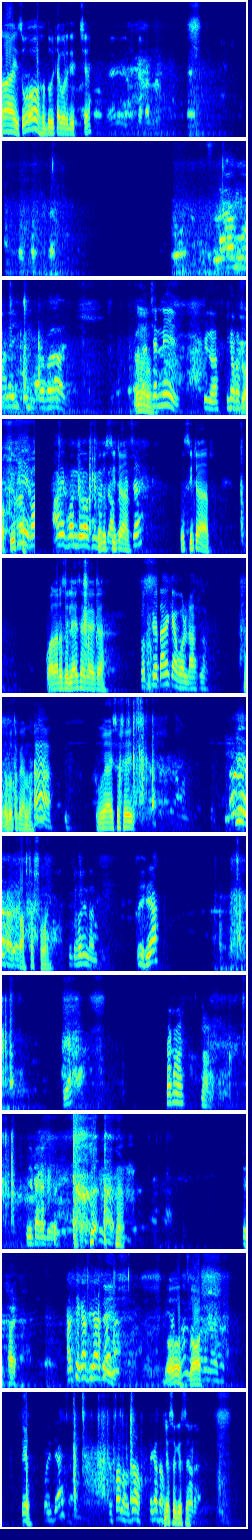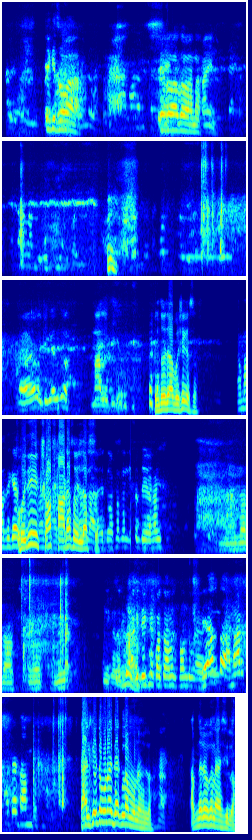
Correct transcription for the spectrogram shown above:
নাইস ও দুইটা করে দিচ্ছে। আমি ফোন দেবো কি সিটার। সিটার? চলে একা একা? সত্যি আমি কে আসলাম। ওকে তো কেন? হ্যাঁ। তুমি আইছো সেই পাঁচটার সময়। দেখো না। টাকা দিয়ে। ও দশ। গেছে গেছে। জমা জমা না। কিন্তু যা বসে গেছে। আমাদের ওই দিক সব দেয়াল তো মনে হয় দেখলাম, মনে হলো। আপনার ওখানে আসছিল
